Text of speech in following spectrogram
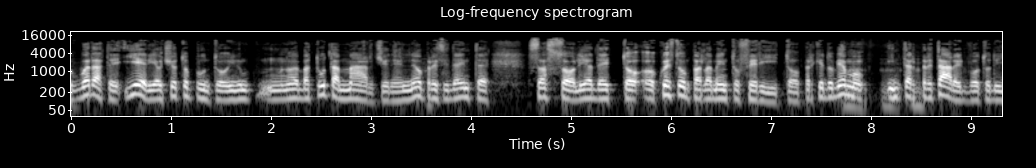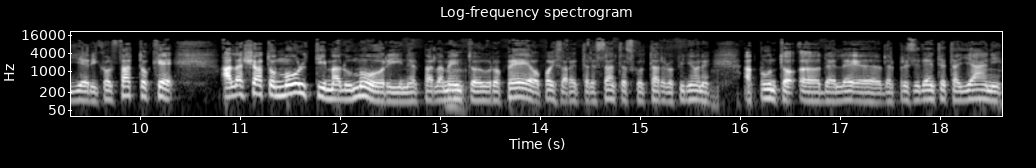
Eh, guardate, ieri a un certo punto, in un- in una battuta a margine, il neopresidente Sassoli ha detto eh, questo è un Parlamento ferito, perché dobbiamo interpretare il voto di ieri col fatto che ha lasciato molti malumori nel Parlamento europeo, poi sarà interessante ascoltare l'opinione appunto eh, delle- eh, del Presidente Tajani,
